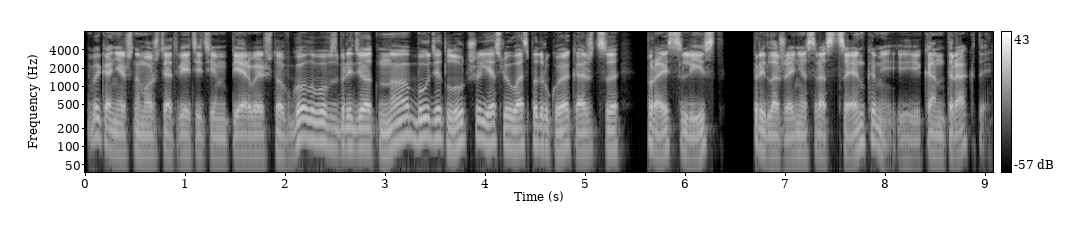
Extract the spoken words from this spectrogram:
Вы, конечно, можете ответить им первое, что в голову взбредет, но будет лучше, если у вас под рукой окажется прайс-лист, предложения с расценками и контракты.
